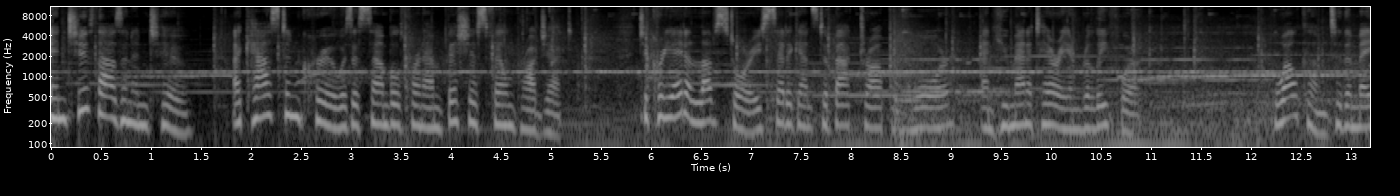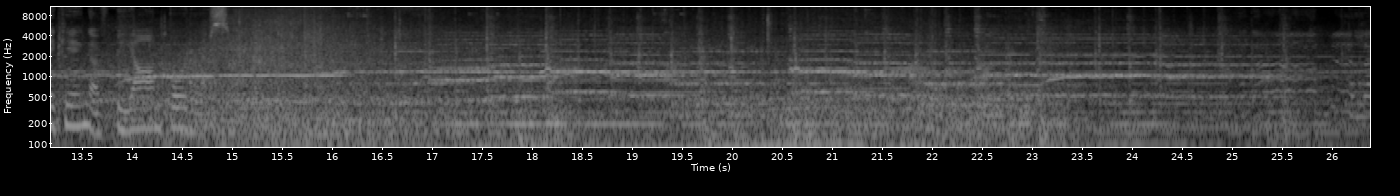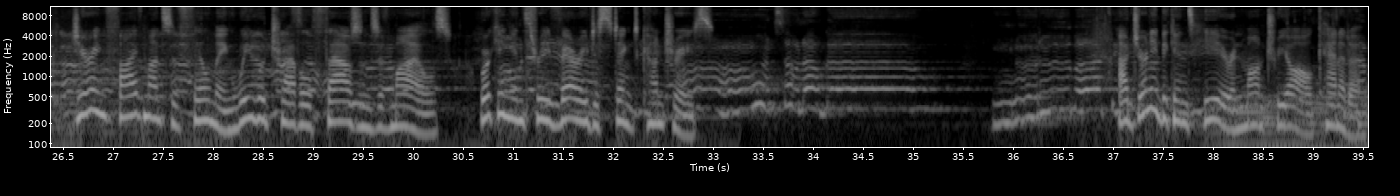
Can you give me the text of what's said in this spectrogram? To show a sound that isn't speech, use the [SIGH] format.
In 2002, a cast and crew was assembled for an ambitious film project to create a love story set against a backdrop of war and humanitarian relief work. Welcome to the making of Beyond Borders. During five months of filming, we would travel thousands of miles, working in three very distinct countries. Our journey begins here in Montreal, Canada.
